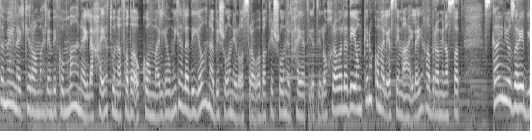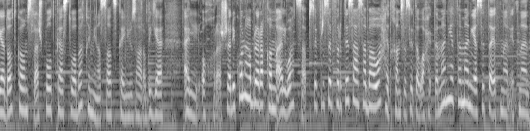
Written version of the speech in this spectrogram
مستمعينا الكرام أهلا بكم معنا إلى حياتنا فضاؤكم اليومي الذي يعنى بشؤون الأسرة وباقي الشؤون الحياتيه الأخرى والذي يمكنكم الاستماع إليه عبر منصة Sky News Arabia dot com slash podcast وباقي منصات سكاي نيوز عربية الأخرى. شاركونا عبر رقم الواتساب 00971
